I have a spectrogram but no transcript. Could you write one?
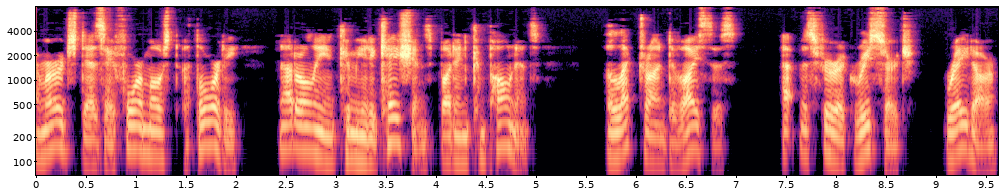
emerged as a foremost authority not only in communications but in components, electron devices, atmospheric research, radar,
